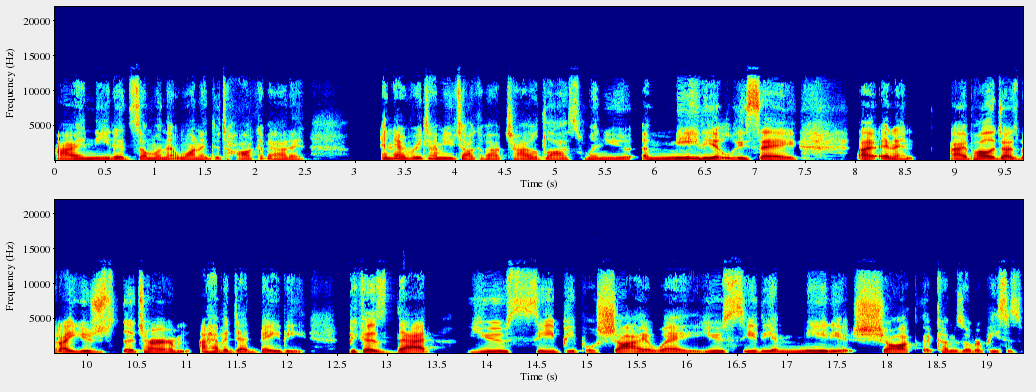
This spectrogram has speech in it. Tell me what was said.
I needed someone that wanted to talk about it. And every time you talk about child loss, when you immediately say, uh, and I apologize, but I use the term "I have a dead baby" because that you see people shy away. You see the immediate shock that comes over pieces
